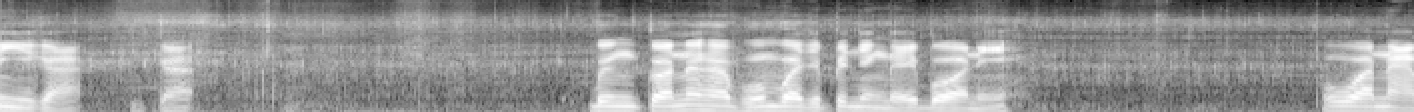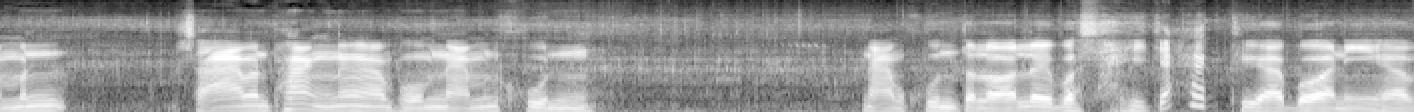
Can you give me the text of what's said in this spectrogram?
นี่กะกะเบิ่งก่อนนะครับ ผมว่าจะเป็นอย่างไรบ่อนี่เพราะว่าน้ำมันสามันพังนะครับผมน้ำมันขุนน้ำขุนตลอดเลยบ่ใส่จักเถื่อบ่อนี่ครับ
